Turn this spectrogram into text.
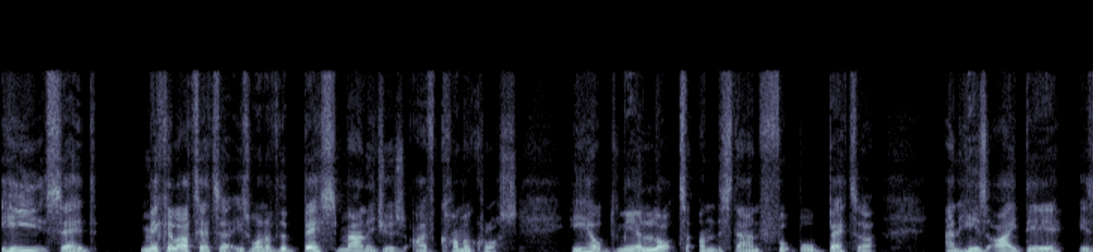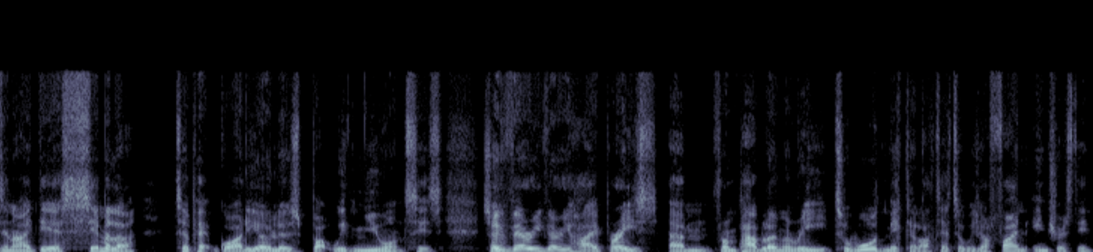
he said, Mikel Arteta is one of the best managers I've come across. He helped me a lot to understand football better. And his idea is an idea similar to Pep Guardiola's, but with nuances. So very, very high praise um, from Pablo Mari toward Mikel Arteta, which I find interesting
